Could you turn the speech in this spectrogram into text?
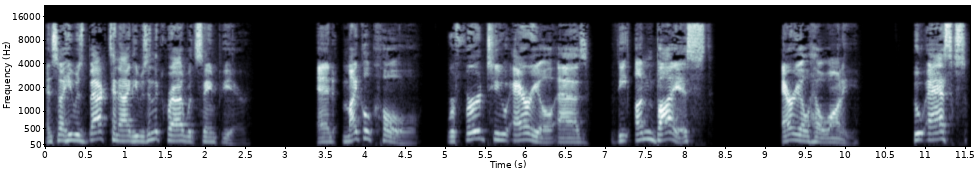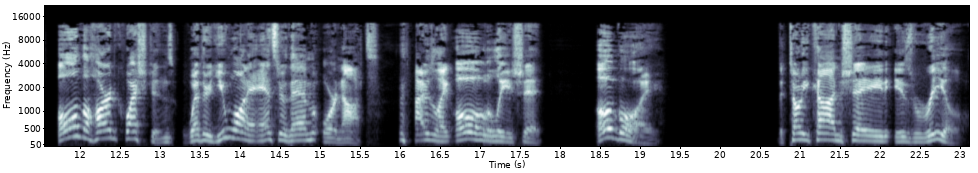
And so he was back tonight. He was in the crowd with St. Pierre. And Michael Cole referred to Ariel as the unbiased Ariel Helwani, who asks all the hard questions, whether you want to answer them or not. I was like, holy shit. Oh boy. The Tony Khan shade is real.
